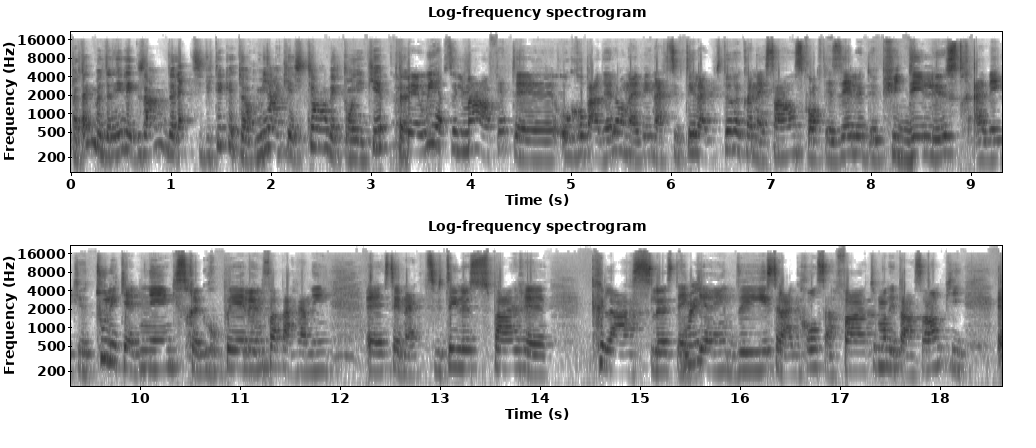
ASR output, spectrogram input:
peut-être me donner l'exemple de l'activité que tu as remis en question avec ton équipe. Ben oui, absolument. En fait, euh, au groupe Ardel, on avait une activité, l'activité reconnaissance qu'on faisait là, depuis des lustres avec tous les cabinets qui se regroupaient une fois par année. Euh, C'était une activité là, super classe, là, c'était oui. guindé, c'est la grosse affaire, tout le monde était ensemble, puis euh,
